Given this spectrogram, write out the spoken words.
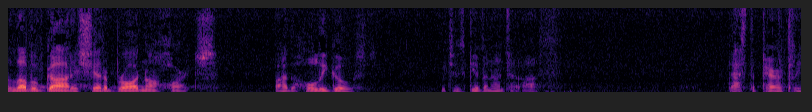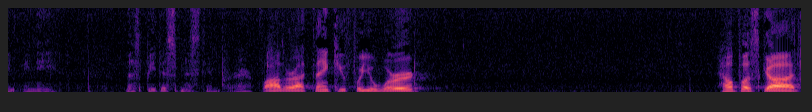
The love of God is shed abroad in our hearts by the Holy Ghost, which is given unto us. That's the paraclete we need. Let's be dismissed in prayer. Father, I thank you for your word. Help us, God,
